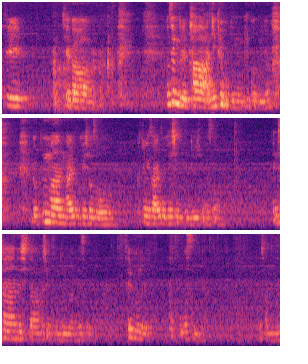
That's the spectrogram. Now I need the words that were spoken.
사실 제가 선생님들을 다 안 입혀보긴 했거든요. 몇 분만 알고 계셔서 그 중에서 알고 계신 분들 중에서 괜찮으시다 하신 분들만 해서 세 분을 딱 뽑았습니다. 감사합니다.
